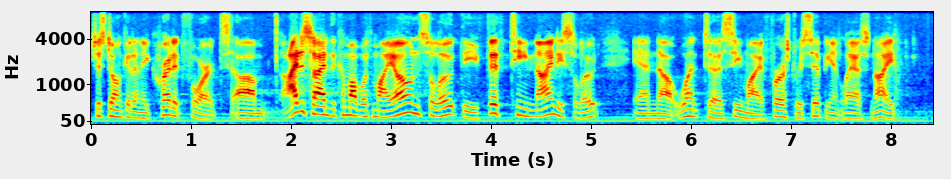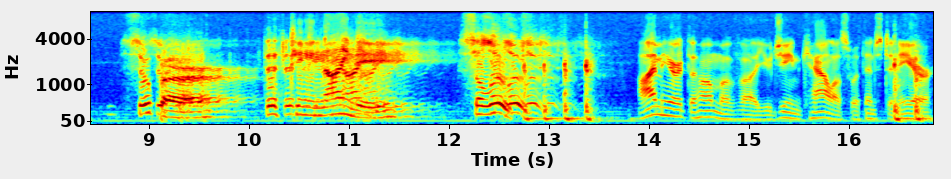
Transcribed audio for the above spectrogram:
just don't get any credit for it. Um, I decided to come up with my own salute, the 1590 salute, and uh, went to see my first recipient last night. Super 1590 salute. I'm here at the home of uh, Eugene Callis with Instant Ear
